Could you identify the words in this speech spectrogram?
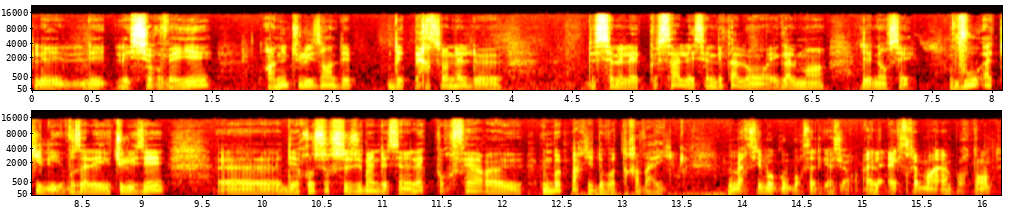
les, surveiller en utilisant des, personnels de, de Sénélec. Ça, les syndicats l'ont également dénoncé. Vous, Akili, vous allez utiliser euh, des ressources humaines de Sénélec pour faire euh, une bonne partie de votre travail? Merci beaucoup pour cette question. Elle est extrêmement importante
